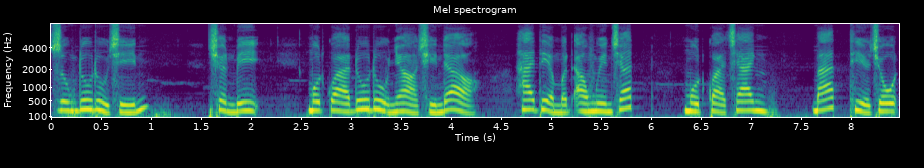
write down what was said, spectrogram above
Dùng đu đủ chín Chuẩn bị một quả đu đủ nhỏ chín đỏ, hai thìa mật ong nguyên chất, một quả chanh, bát thìa trộn.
